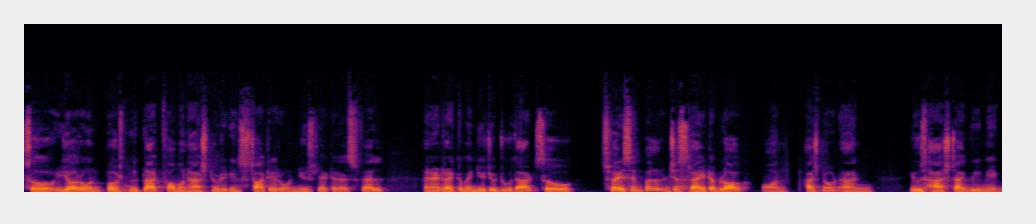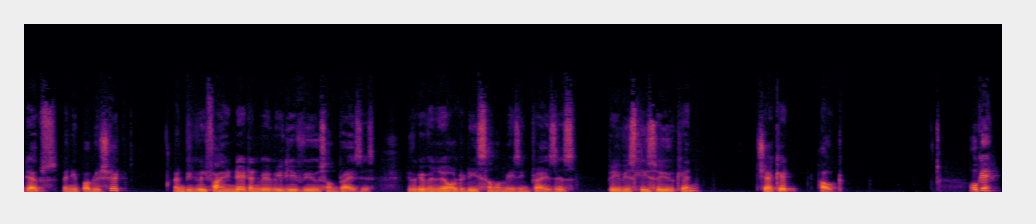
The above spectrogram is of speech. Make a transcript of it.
So your own personal platform on Hashnode, you can start your own newsletter as well, and I'd recommend you to do that. So it's very simple. Just write a blog on Hashnode and use hashtag we make devs when you publish it and we will find it and we will give you some prizes. We've given you already some amazing prizes previously so you can check it out. Okay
